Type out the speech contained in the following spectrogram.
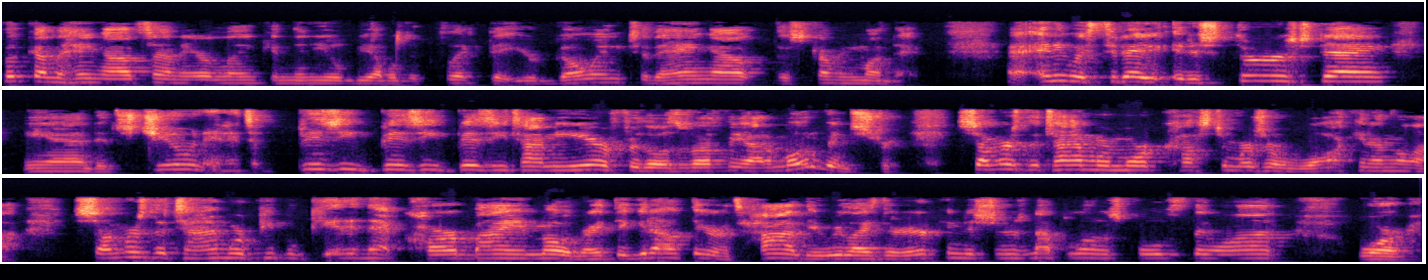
Click on the Hangouts on air link, and then you'll be able to click that you're going to the Hangout this coming Monday. anyways, today it is Thursday, and it's June, and it's a busy, busy, busy time of year for those of us in the automotive industry. Summer's the time where more customers are walking on the lot. Summer's the time where people get in that car buying mode, right? They get out there, it's hot, they realize their air conditioner's not blowing as cold as they want, or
